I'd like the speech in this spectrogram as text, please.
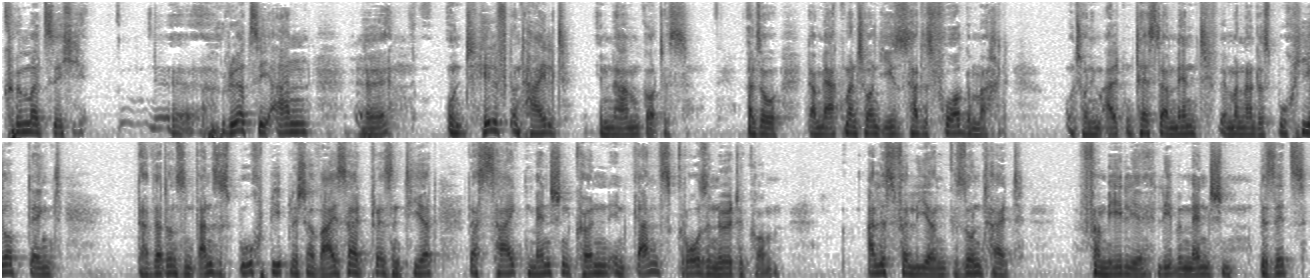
kümmert sich, rührt sie an äh, und hilft und heilt im Namen Gottes. Also da merkt man schon, Jesus hat es vorgemacht. Und schon im Alten Testament, wenn man an das Buch Hiob denkt, da wird uns ein ganzes Buch biblischer Weisheit präsentiert, das zeigt, Menschen können in ganz große Nöte kommen. Alles verlieren, Gesundheit, Familie, liebe Menschen, Besitz.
